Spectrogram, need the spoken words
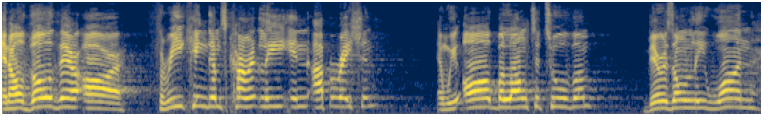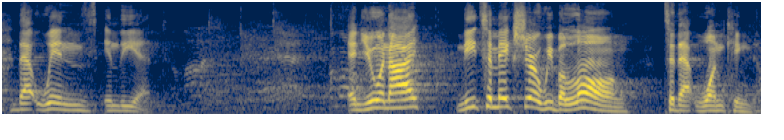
And although there are three kingdoms currently in operation, and we all belong to two of them, there is only one that wins in the end. And you and I need to make sure we belong to that one kingdom.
